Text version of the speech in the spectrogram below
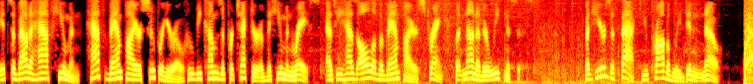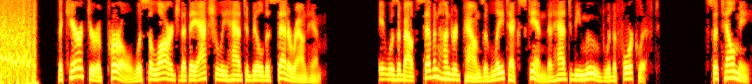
It's about a half human, half vampire superhero who becomes a protector of the human race, as he has all of a vampire's strength, but none of their weaknesses. But here's a fact you probably didn't know. The character of Pearl was so large that they actually had to build a set around him. It was about 700 pounds of latex skin that had to be moved with a forklift. So tell me,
